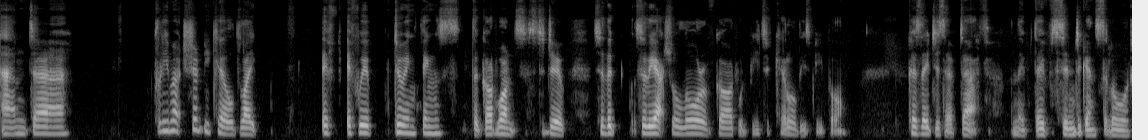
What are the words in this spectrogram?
and uh, pretty much should be killed. Like if if we're doing things that God wants us to do. So the so the actual law of God would be to kill all these people because they deserve death and they've they've sinned against the Lord.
